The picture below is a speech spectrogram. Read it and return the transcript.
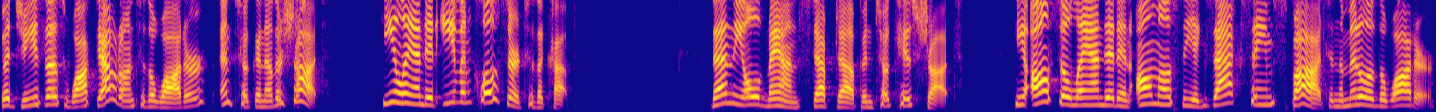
But Jesus walked out onto the water and took another shot. He landed even closer to the cup. Then the old man stepped up and took his shot. He also landed in almost the exact same spot in the middle of the water.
